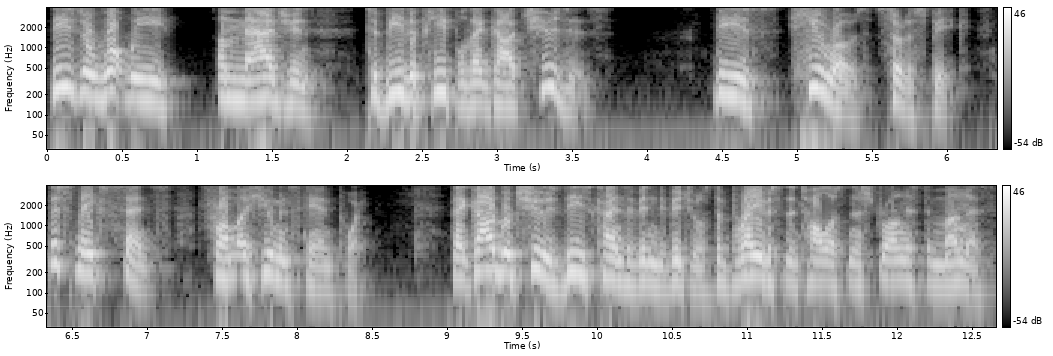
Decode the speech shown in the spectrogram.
These are what we imagine to be the people that God chooses. These heroes, so to speak. This makes sense from a human standpoint. That God would choose these kinds of individuals, the bravest, the tallest, and the strongest among us,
